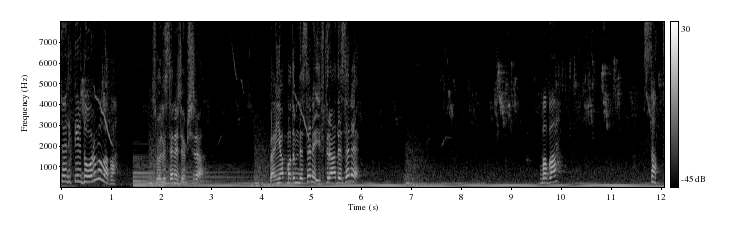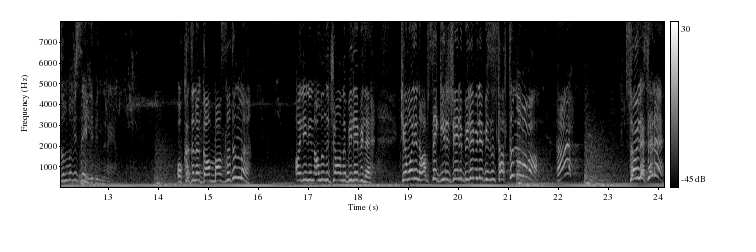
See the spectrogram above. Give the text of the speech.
Söyledikleri doğru mu baba? Söylesene Cemşira. Ben yapmadım desene, iftira desene. Baba, sattın mı bizi 50 bin liraya? O kadına gambazladın mı? Ali'nin alınacağını bile bile, Kemal'in hapse gireceğini bile bile bizi sattın mı baba? Ha? Söylesene!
